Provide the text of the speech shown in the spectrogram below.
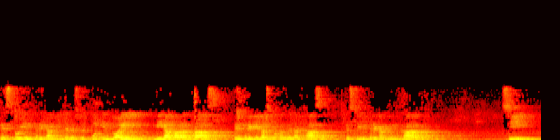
Te estoy entregando y te lo estoy poniendo ahí. Mira para atrás. Te entregué las cosas de la casa. Te estoy entregando un carro. ¿Sí?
